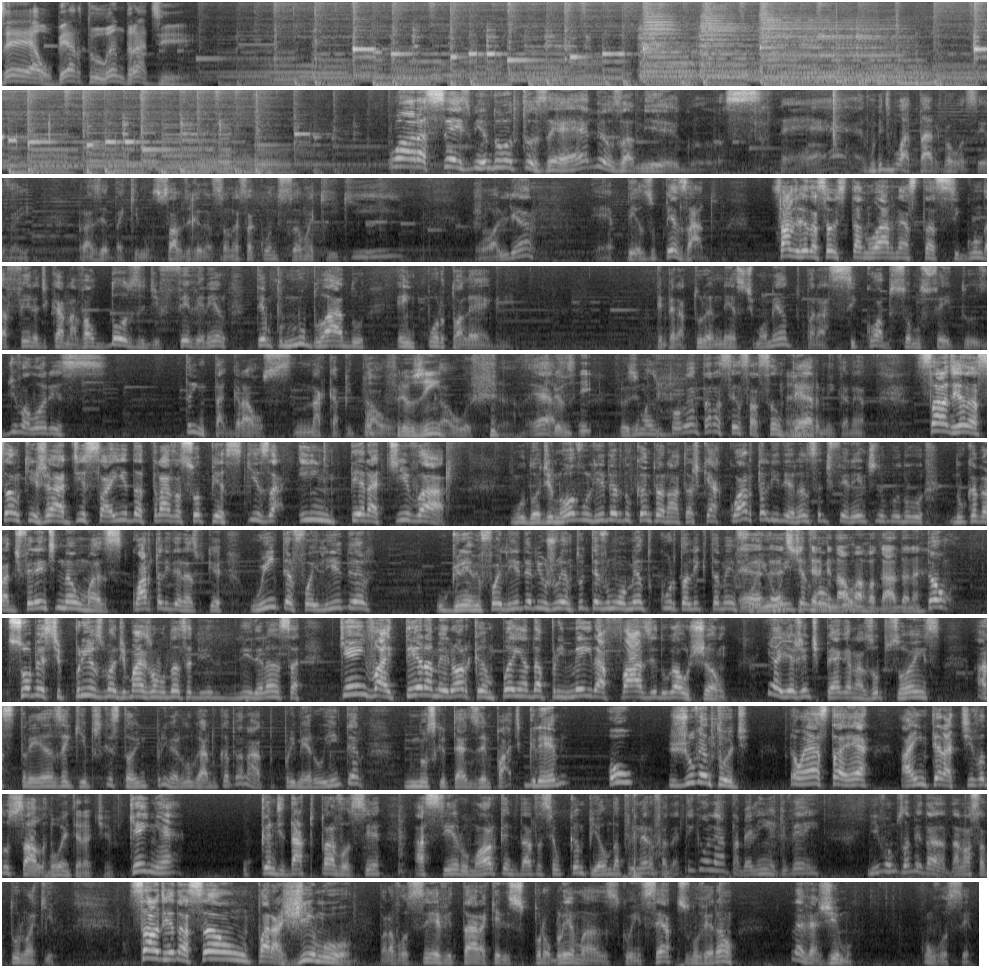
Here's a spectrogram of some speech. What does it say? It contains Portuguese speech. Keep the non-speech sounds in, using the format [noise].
José Alberto Andrade. Uma hora seis minutos, é, meus amigos. É, muito boa tarde para vocês aí. Prazer estar aqui no sala de redação nessa condição aqui que, olha, é peso pesado. Sala de redação está no ar nesta segunda-feira de carnaval, 12 de fevereiro, tempo nublado em Porto Alegre. A temperatura neste momento para Cicobi somos feitos de valores 30 graus na capital Pô, friozinho. gaúcha. [laughs] É, Friozinho. friozinho, mas o problema está na sensação térmica, né? Sala de redação que já de saída traz a sua pesquisa interativa. Mudou de novo o líder do campeonato. Acho que é a quarta liderança diferente no, no, no campeonato. Diferente não, mas quarta liderança, porque o Inter foi líder, o Grêmio foi líder e o Juventude teve um momento curto ali que também foi. É, e o antes de Inter terminar voltou. uma rodada, né? Então, sob este prisma de mais uma mudança de liderança, quem vai ter a melhor campanha da primeira fase do gauchão? E aí a gente pega nas opções as três equipes que estão em primeiro lugar do campeonato. Primeiro o Inter, nos critérios de empate, Grêmio ou Juventude. Então esta é a interativa do Sala. Boa interativa. Quem é o candidato para você a ser o maior candidato a ser o campeão da primeira fase? Tem que olhar a tabelinha que vem e vamos saber da, da nossa turma aqui. Sala de redação para Gimo. Para você evitar aqueles problemas com insetos no verão, leve a Gimo com você.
